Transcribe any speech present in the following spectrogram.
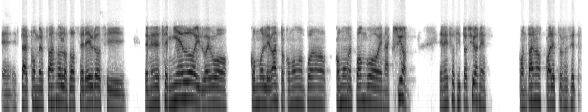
Eh, estar conversando los dos cerebros y tener ese miedo y luego cómo levanto, cómo me pongo, cómo me pongo en acción en esas situaciones. Contanos cuál es tu receta.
